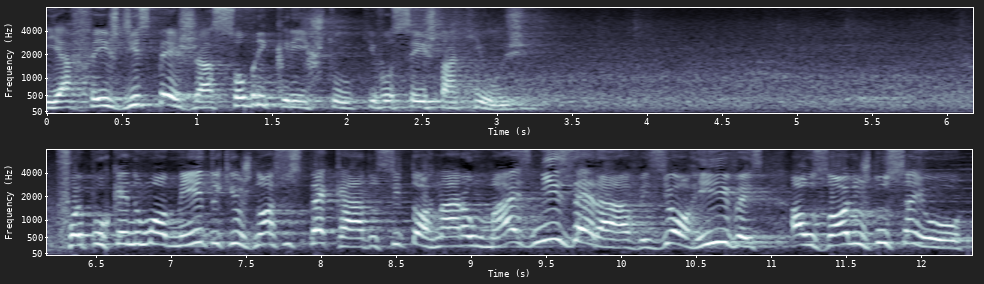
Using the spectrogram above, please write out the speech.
e a fez despejar sobre Cristo que você está aqui hoje. foi porque no momento em que os nossos pecados se tornaram mais miseráveis e horríveis aos olhos do Senhor,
